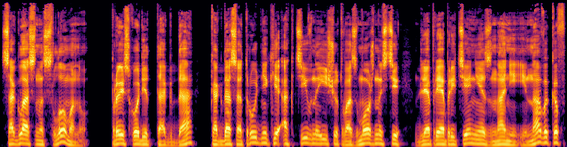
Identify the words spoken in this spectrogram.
согласно Сломану, происходит тогда, когда сотрудники активно ищут возможности для приобретения знаний и навыков,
